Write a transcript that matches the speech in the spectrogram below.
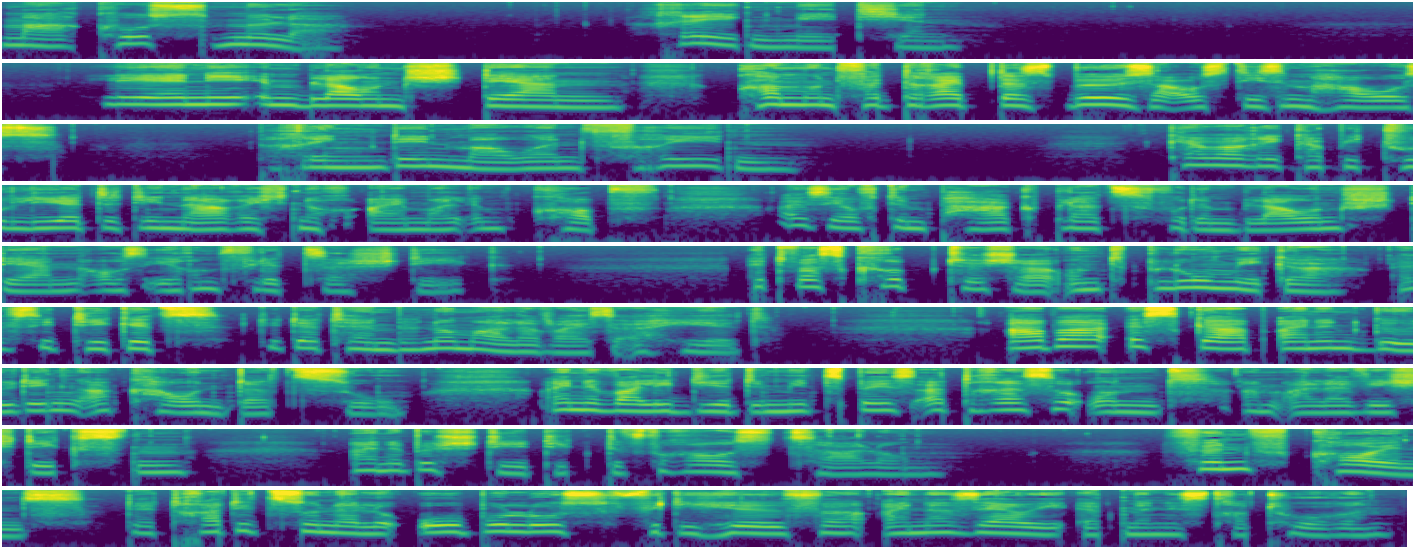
Markus Müller Regenmädchen Leni im blauen Stern, komm und vertreib das Böse aus diesem Haus. Bring den Mauern Frieden. Kara rekapitulierte die Nachricht noch einmal im Kopf, als sie auf dem Parkplatz vor dem blauen Stern aus ihrem Flitzer stieg. Etwas kryptischer und blumiger als die Tickets, die der Tempel normalerweise erhielt. Aber es gab einen gültigen Account dazu, eine validierte Meetspace-Adresse und, am allerwichtigsten, eine bestätigte Vorauszahlung. Fünf Coins, der traditionelle Obolus für die Hilfe einer Seri-Administratorin.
